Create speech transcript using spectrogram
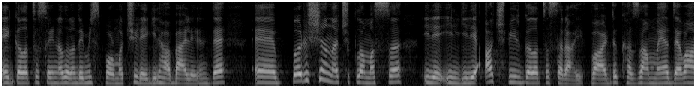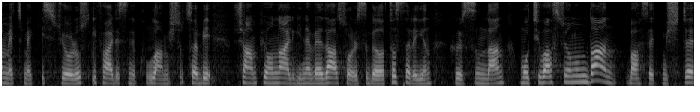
e, Galatasaray'ın Adana Demirspor maçı ile ilgili haberlerinde e, Barış'ın açıklaması ile ilgili aç bir Galatasaray vardı. Kazanmaya devam etmek istiyoruz ifadesini kullanmıştı. Tabii Şampiyonlar Ligi'ne veda sonrası Galatasaray'ın hırsından, motivasyonundan bahsetmişti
